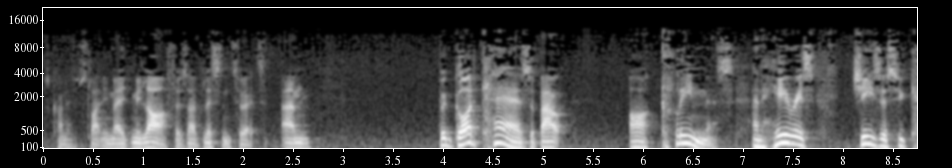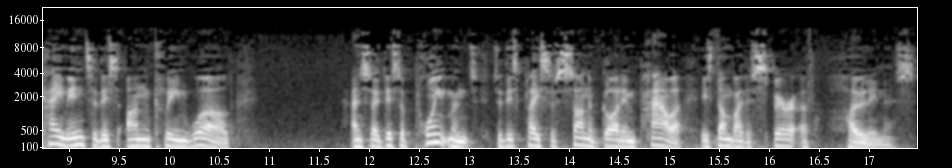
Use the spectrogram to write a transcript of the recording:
it's kind of slightly made me laugh as I've listened to it. Um, but God cares about our cleanness. And here is Jesus who came into this unclean world. And so this appointment to this place of Son of God in power is done by the Spirit of holiness.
